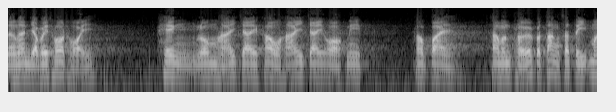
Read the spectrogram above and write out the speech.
ดังนั้นอย่าไปท้อถอย เพ่งลมหายใจเข้าหายใจออกนี่ เข้าไป ถ้ามันเผลอก็ตั้งสติไหม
